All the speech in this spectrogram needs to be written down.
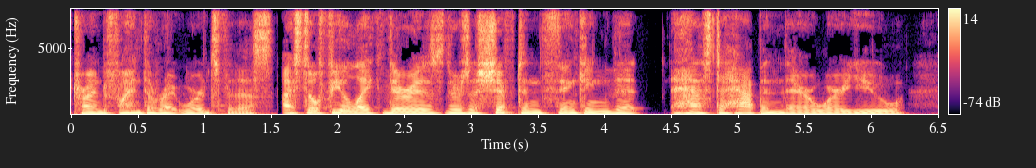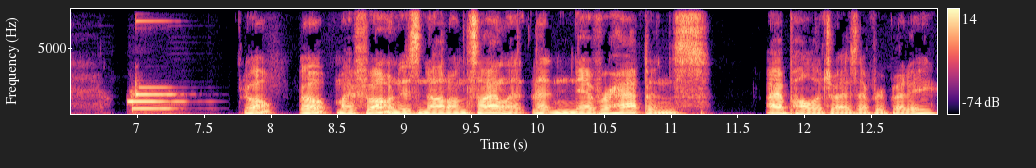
trying to find the right words for this i still feel like there is there's a shift in thinking that has to happen there where you oh oh my phone is not on silent that never happens i apologize everybody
